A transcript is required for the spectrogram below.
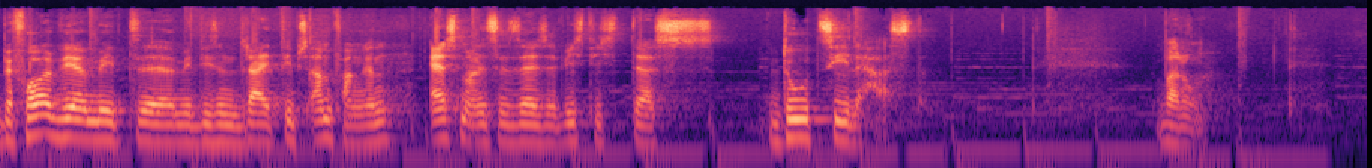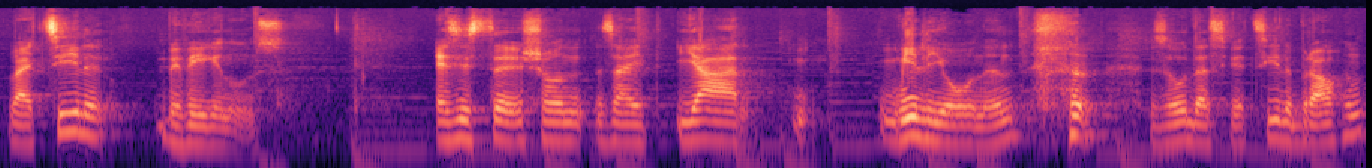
bevor wir mit, mit diesen drei Tipps anfangen, erstmal ist es sehr, sehr wichtig, dass du Ziele hast. Warum? Weil Ziele bewegen uns. Es ist äh, schon seit Jahren Millionen so, dass wir Ziele brauchen,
